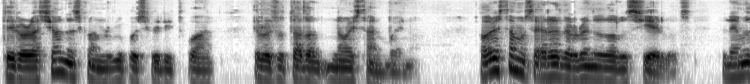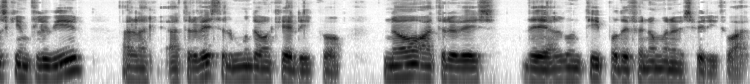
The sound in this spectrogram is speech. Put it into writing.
te relacionas con el grupo espiritual, el resultado no es tan bueno. Ahora estamos en la del reino de los cielos. Tenemos que influir a, a través del mundo evangélico, no a través de algún tipo de fenómeno espiritual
